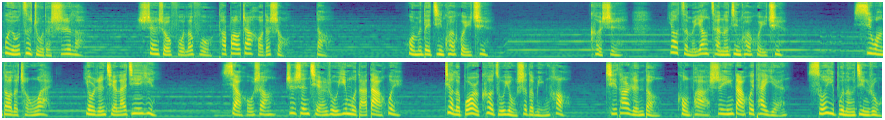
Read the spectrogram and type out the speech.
不由自主的湿了，伸手抚了抚他包扎好的手。道：“我们得尽快回去。可是，要怎么样才能尽快回去？希望到了城外，有人前来接应。夏侯尚只身潜入伊木达大会，借了博尔克族勇士的名号。其他人等恐怕是因大会太严，所以不能进入。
